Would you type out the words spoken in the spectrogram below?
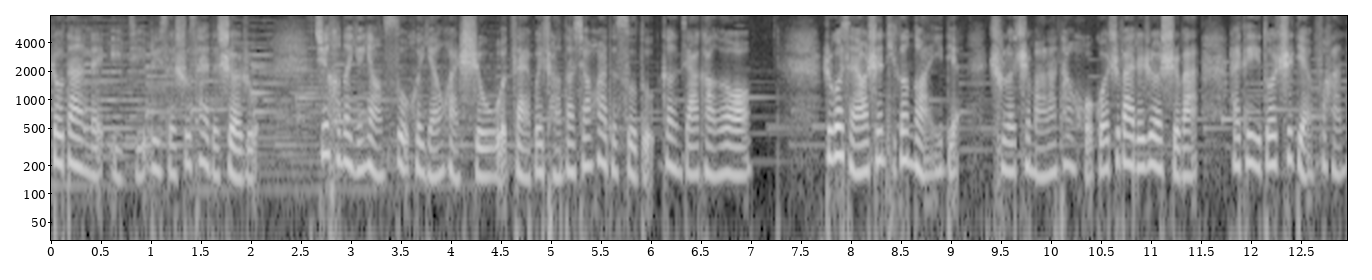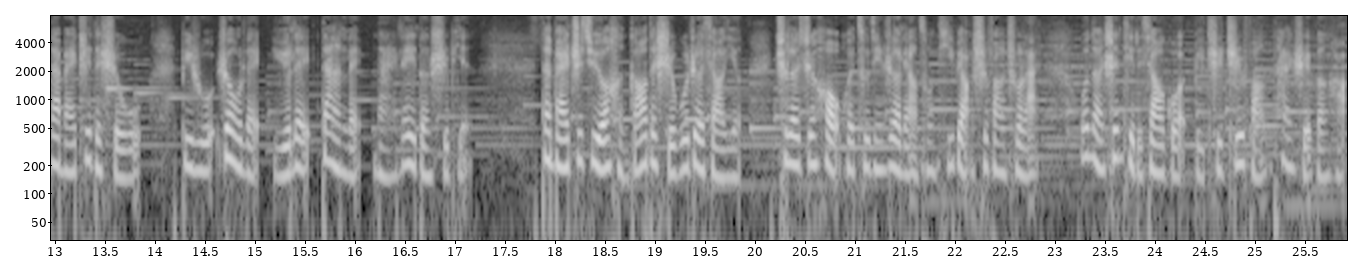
肉蛋类以及绿色蔬菜的摄入。均衡的营养素会延缓食物在胃肠道消化的速度，更加抗饿哦。如果想要身体更暖一点，除了吃麻辣烫、火锅之外的热食外，还可以多吃点富含蛋白质的食物，比如肉类、鱼类、蛋类、奶类等食品。蛋白质具有很高的食物热效应，吃了之后会促进热量从体表释放出来，温暖身体的效果比吃脂肪、碳水更好。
